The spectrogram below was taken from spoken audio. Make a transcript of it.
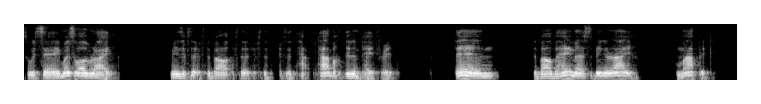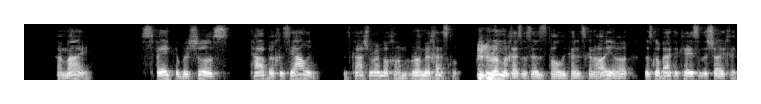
So we say, Moisel Raya means if the if the Baal, if the if the if the tabach didn't pay for it, then the Baal Behema has to bring a raya. Umapik. Hamai. Sfeika b'shus tabach is yalid. It's kasher Ram Becheskel. Ram Becheskel says it's totally kanitz kanhaya. Let's go back to the case of the Shaykhet.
